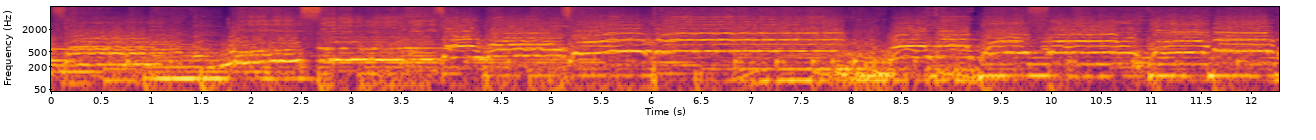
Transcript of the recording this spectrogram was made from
走，你应许将我救回，我要歌颂耶和华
